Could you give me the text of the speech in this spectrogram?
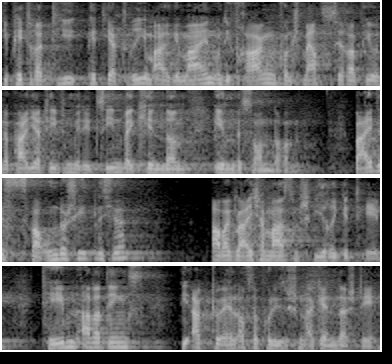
Die Pädiatrie im Allgemeinen und die Fragen von Schmerztherapie und der palliativen Medizin bei Kindern im Besonderen. Beides zwar unterschiedliche, aber gleichermaßen schwierige Themen. Themen allerdings, die aktuell auf der politischen Agenda stehen.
